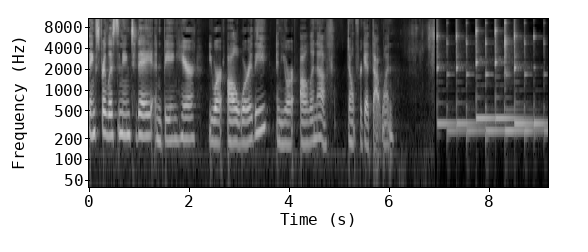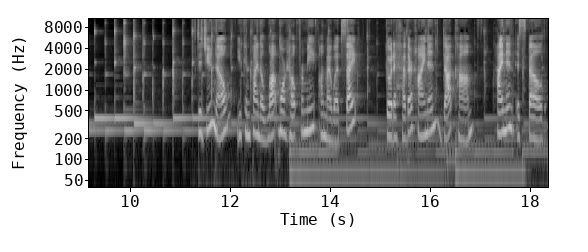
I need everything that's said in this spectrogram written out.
thanks for listening today and being here. You are all worthy and you are all enough. Don't forget that one. Did you know you can find a lot more help from me on my website? Go to heatherheynen.com. Heynen is spelled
